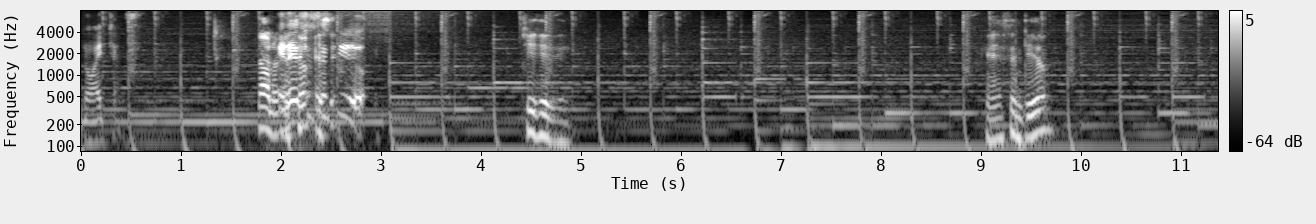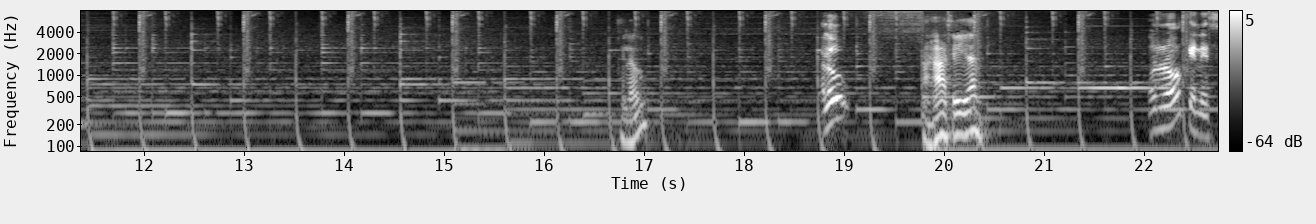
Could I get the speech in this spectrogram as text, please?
No hay chance. en ese sentido. Sí, sí, sí. En ese sentido. Hello. ¿Aló? Ajá, sí, ya. No, no, que en ese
